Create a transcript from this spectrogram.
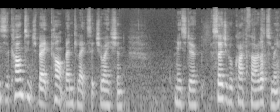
This is a can't intubate, can't ventilate situation. I need to do a surgical cricothyroidotomy.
